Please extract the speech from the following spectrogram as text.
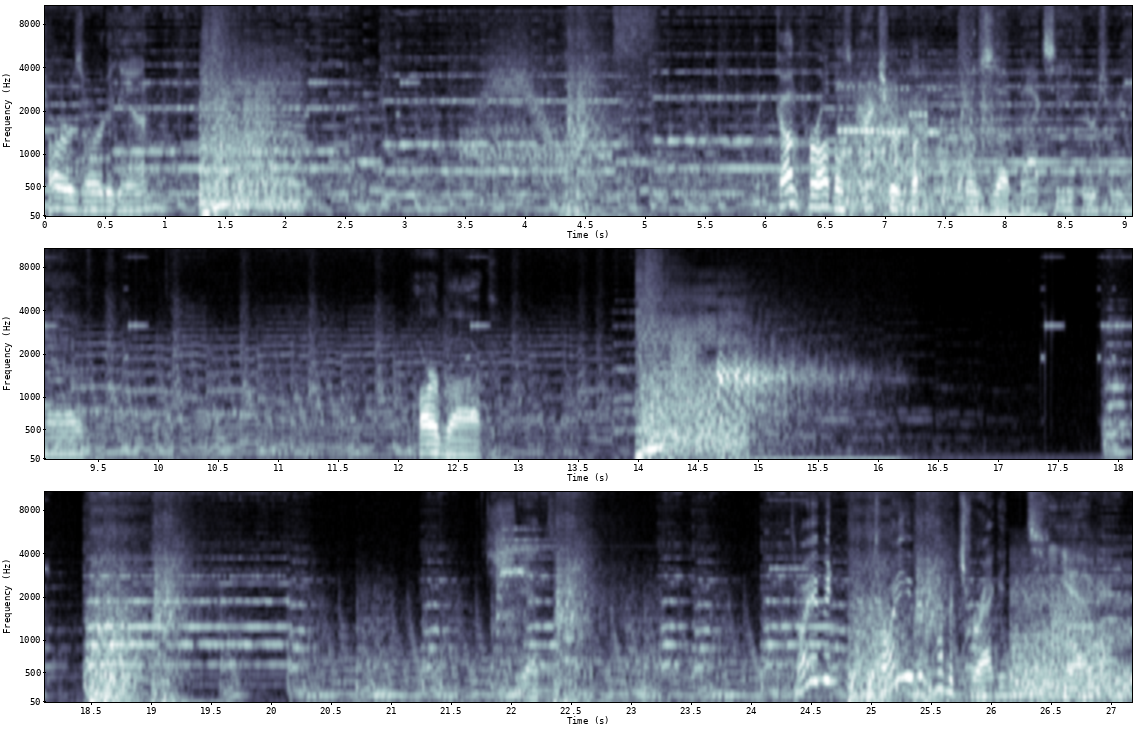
Charizard again. Thank God for all those those uh, max ethers we have. Arbok. Do I even do I even have a Dragon TM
